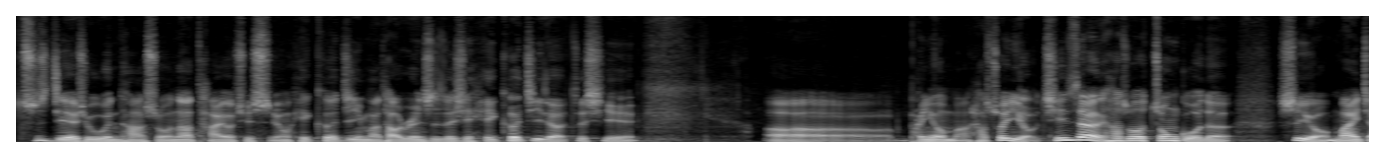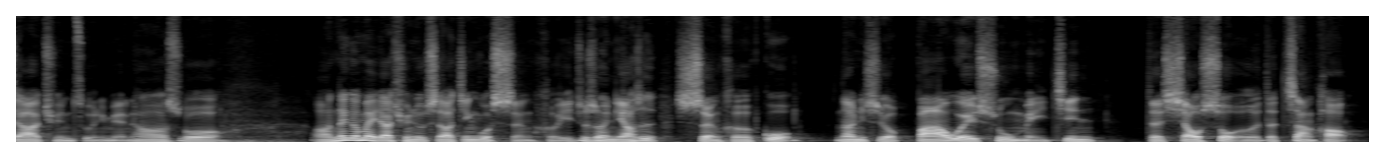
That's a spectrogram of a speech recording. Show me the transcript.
直接的去问他说，那他有去使用黑科技吗？他有认识这些黑科技的这些。呃，朋友嘛，他说有，其实，在他说中国的是有卖家群组里面，然后说啊，那个卖家群组是要经过审核，也就是说，你要是审核过，那你是有八位数美金的销售额的账号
